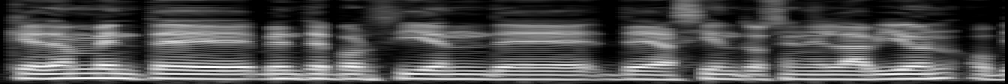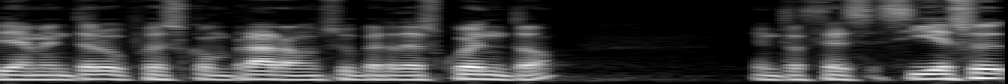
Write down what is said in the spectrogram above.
Quedan 20%, 20 de, de asientos en el avión, obviamente lo puedes comprar a un súper descuento. Entonces, si eso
